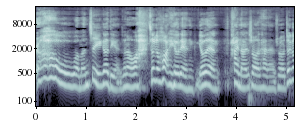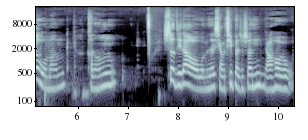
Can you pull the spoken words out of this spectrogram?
然后我们这一个点真的哇，这个话题有点有点太难说了，太难说了。这个我们可能涉及到我们的小七本身，然后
